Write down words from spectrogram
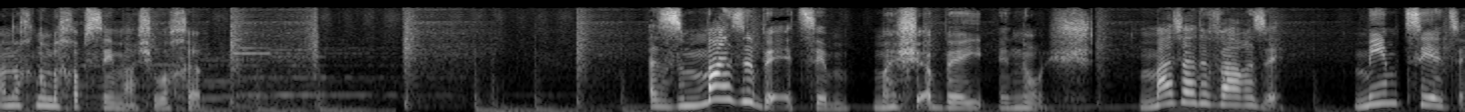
אנחנו מחפשים משהו אחר. אז מה זה בעצם משאבי אנוש? מה זה הדבר הזה? מי המציא את זה?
